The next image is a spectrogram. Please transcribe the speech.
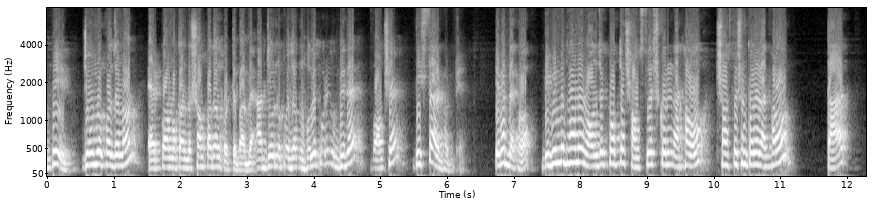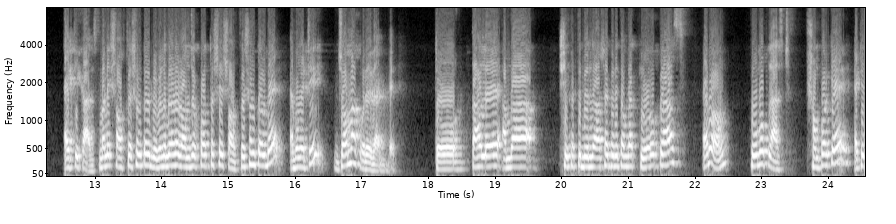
উদ্ভিদ যৌন প্রজনন এর কর্মকাণ্ড সম্পাদন করতে পারবে। আর যৌন প্রজনন হলে পরে উদ্ভিদের বংশের বিস্তার ঘটবে। এবার দেখো, বিভিন্ন ধরনের রঞ্জক পত্র সংশ্লেষ করে রাখাও, সংশ্লেষণ করে রাখাও তার একটি কাজ মানে সংশ্লেষণ করে বিভিন্ন ধরনের রঞ্জক পদার্থ সে সংশ্লেষণ করবে এবং এটি জমা করে রাখবে। তো তাহলে আমরা শিক্ষার্থীবৃন্দ, আশা করি তোমরা ক্লোরোপ্লাস্ট এবং ক্রোমোপ্লাস্ট সম্পর্কে একটি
